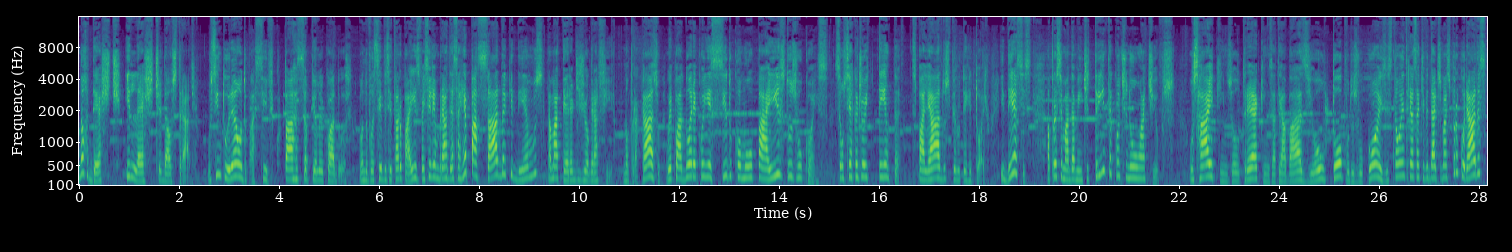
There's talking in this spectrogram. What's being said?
nordeste e leste da Austrália. O cinturão do Pacífico passa pelo Equador. Quando você visitar o país, vai se lembrar dessa repassada que demos na matéria de geografia. Não por acaso, o Equador é conhecido como o país dos vulcões. São cerca de 80 espalhados pelo território, e desses, aproximadamente 30 continuam ativos. Os hikings ou trekkings até a base ou o topo dos vulcões estão entre as atividades mais procuradas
